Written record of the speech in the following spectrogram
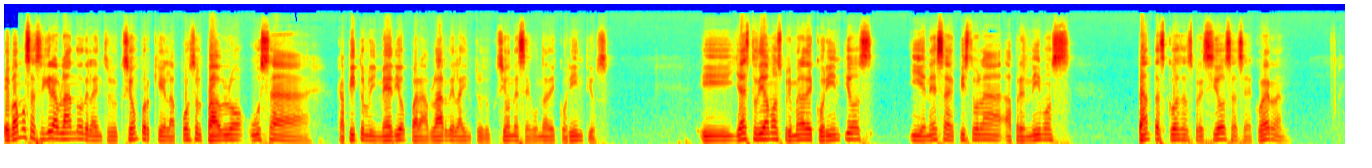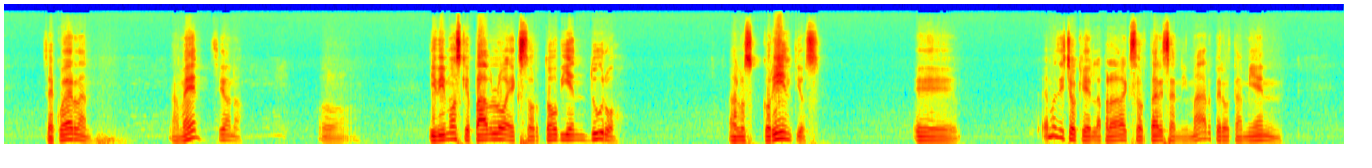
Eh, vamos a seguir hablando de la introducción porque el apóstol Pablo usa capítulo y medio para hablar de la introducción de Segunda de Corintios. Y ya estudiamos Primera de Corintios y en esa epístola aprendimos tantas cosas preciosas, ¿se acuerdan? ¿Se acuerdan? Amén, ¿sí o no? Oh. Y vimos que Pablo exhortó bien duro a los corintios. Eh, Hemos dicho que la palabra exhortar es animar, pero también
